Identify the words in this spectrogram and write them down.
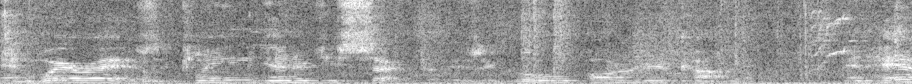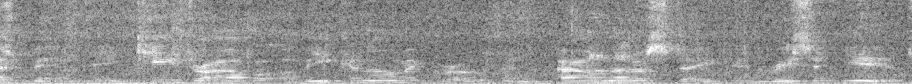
And whereas the clean energy sector is a growing part of the economy and has been a key driver of economic growth in the Palmetto State in recent years.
